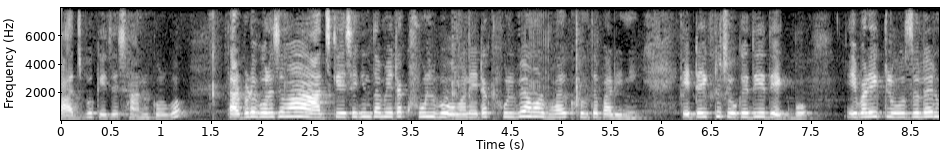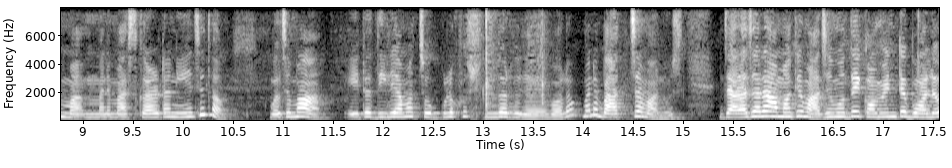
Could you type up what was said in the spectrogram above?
কাচবো, কেচে স্নান করব। তারপরে বলেছে, মা, আজকে এসে কিন্তু আমি এটা খুলবো মানে এটা খুলবে, আমার ভয় খুলতে পারিনি। এটা একটু চোখে দিয়ে দেখব। এবার এই ক্লোজলের মানে মাস্কারাটা নিয়েছি তো বলছে, মা, এটা দিলে আমার চোখগুলো খুব সুন্দর হয়ে যাবে, বলো। মানে বাচ্চা মানুষ। যারা যারা আমাকে মাঝে মধ্যে কমেন্টে বলো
